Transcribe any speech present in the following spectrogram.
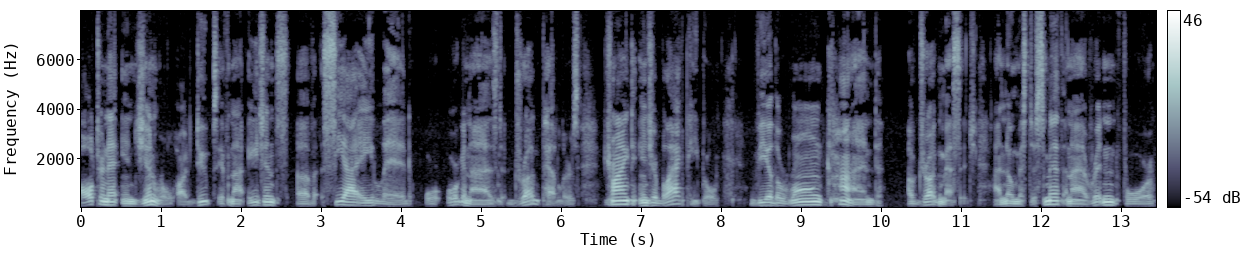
Alternet in general are dupes, if not agents, of CIA led or organized drug peddlers trying to injure black people via the wrong kind of drug message. I know Mr. Smith and I have written for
